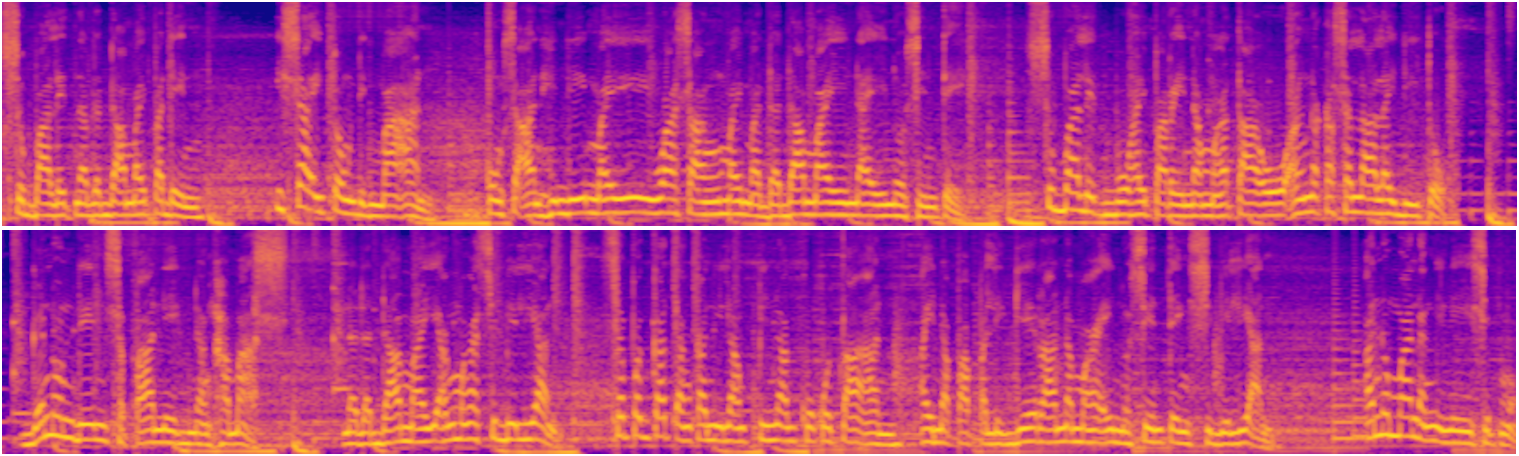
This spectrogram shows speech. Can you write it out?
subalit nadadamay pa din, isa itong digmaan kung saan hindi may iwasang may madadamay na inosente. Subalit buhay pa rin ng mga tao ang nakasalalay dito. Ganon din sa panig ng Hamas. Nadadamay ang mga sibilyan sapagkat ang kanilang pinagkukutaan ay napapaligiran ng mga inosenteng sibilyan. Ano man ang iniisip mo,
